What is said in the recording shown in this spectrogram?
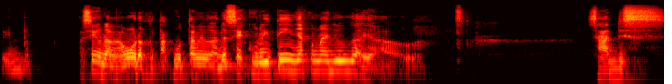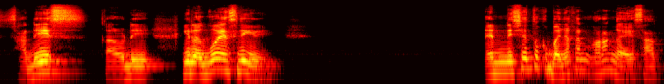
ribet? Pasti udah nggak mau udah ketakutan itu. Ada securitynya kena juga ya Allah. Sadis sadis. Kalau di gila gue yang sedih gini. Indonesia tuh kebanyakan orang nggak S1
